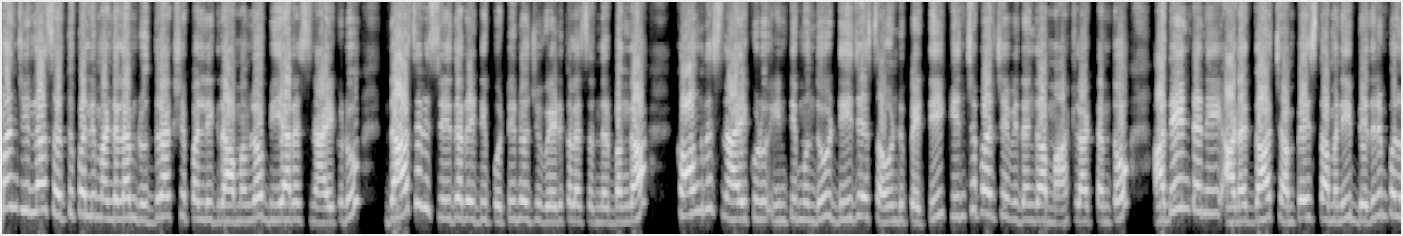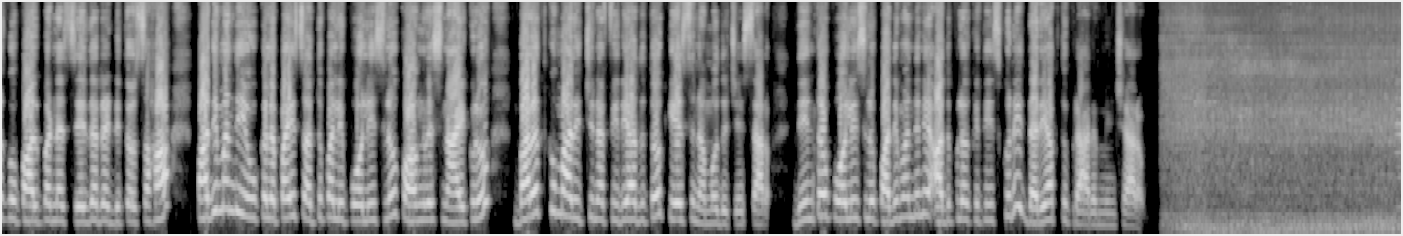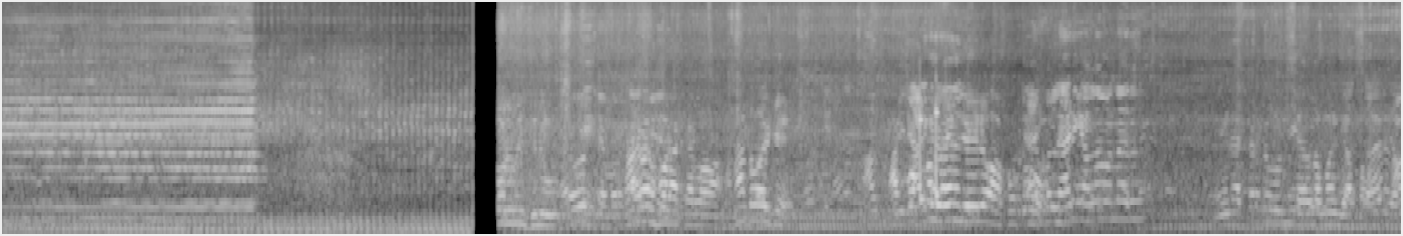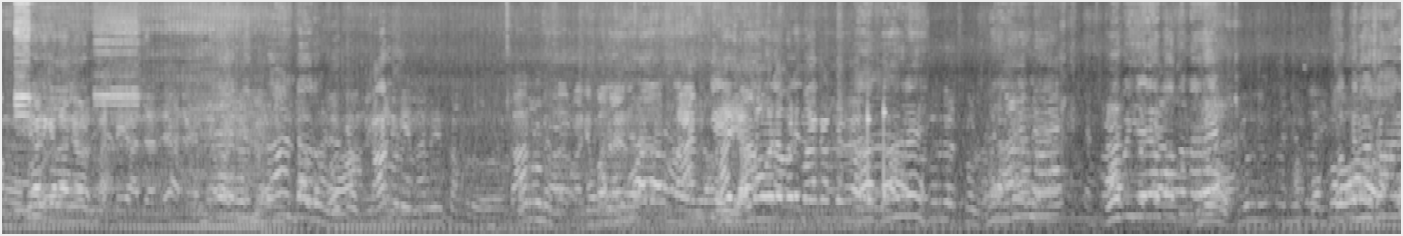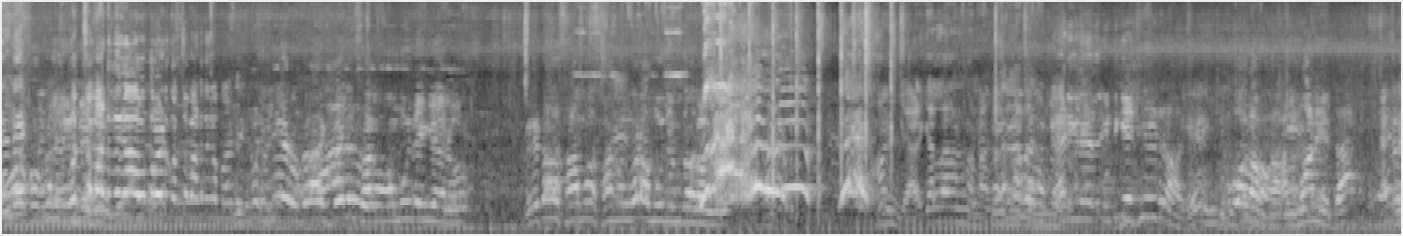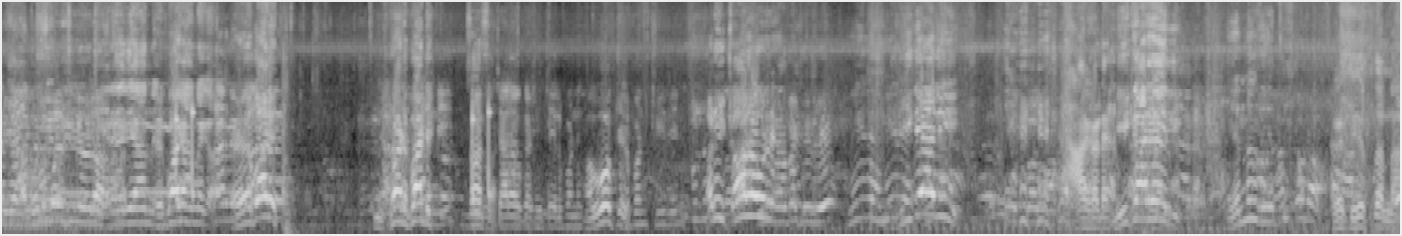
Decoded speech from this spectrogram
ఖమ్మం జిల్లా సత్తుపల్లి మండలం రుద్రాక్షపల్లి గ్రామంలో బీఆర్ఎస్ నాయకుడు దాసరి శ్రీధర్ రెడ్డి పుట్టినరోజు వేడుకల సందర్భంగా కాంగ్రెస్ నాయకుడు ఇంటి ముందు డీజే సౌండ్ పెట్టి కించపరిచే విధంగా మాట్లాడటంతో అదేంటని అడగ్గా చంపేస్తామని బెదిరింపులకు పాల్పడిన శ్రీధర్ రెడ్డితో సహా పది మంది యువకులపై సత్తుపల్లి పోలీసులు కాంగ్రెస్ నాయకులు భరత్ కుమార్ ఇచ్చిన ఫిర్యాదుతో కేసు నమోదు చేశారు. దీంతో పోలీసులు పది మందిని అదుపులోకి తీసుకుని దర్యాప్తు ప్రారంభించారు. పొడిపించును కంగారు పడక్కర్లా అంతవరకే ఆ కుక్కలు ఏం చేయలేవు, ఆ కుక్కలు. నేను ఎక్కడికి ఉండి వెళ్దామని చెప్పాలి రుద్రాక్ష పేరు సగం అమ్ము తెంగారు మిగతా సమ- సగం కూడా అమ్ము వాళ్ళు. ఇంటికి ఓకే. అరే కారు? ఇదే అది. నీ కారే అది. తీస్తున్నా.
